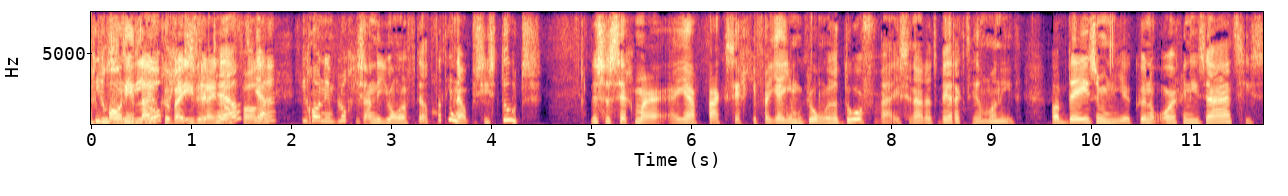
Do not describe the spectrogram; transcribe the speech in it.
Die gewoon die in blogjes bij iedereen vertelt, afvallen. Ja, die gewoon in blogjes aan de jongeren vertelt wat hij nou precies doet. Dus ze zeg maar, eh, ja, vaak zeg je van ja, je moet jongeren doorverwijzen. Nou, dat werkt helemaal niet. Maar op deze manier kunnen organisaties,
